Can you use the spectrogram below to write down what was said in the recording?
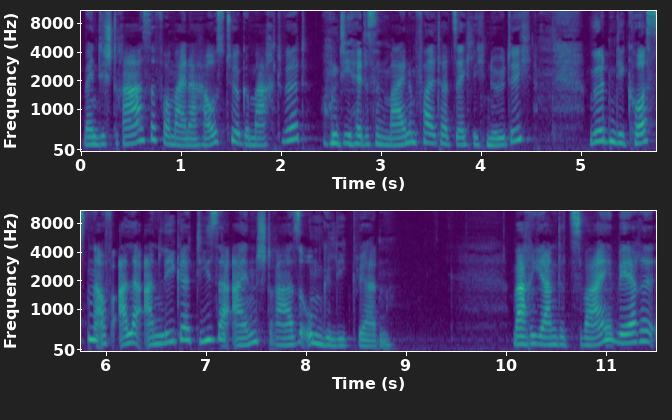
Wenn die Straße vor meiner Haustür gemacht wird, und die hätte es in meinem Fall tatsächlich nötig, würden die Kosten auf alle Anlieger dieser einen Straße umgelegt werden. Variante 2 wäre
